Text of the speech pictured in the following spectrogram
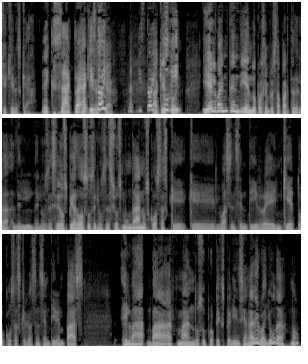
¿qué quieres que haga? exacto, ¿Qué aquí estoy, aquí estoy, Aquí tú estoy. di. Y él va entendiendo, por ejemplo, esta parte de, la, de los deseos piadosos y los deseos mundanos, cosas que, que lo hacen sentir eh, inquieto, cosas que lo hacen sentir en paz. Él va, va armando su propia experiencia, nadie lo ayuda, ¿no?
